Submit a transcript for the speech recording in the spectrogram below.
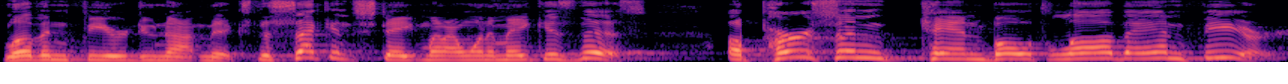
Love and fear do not mix. The second statement I want to make is this a person can both love and fear.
